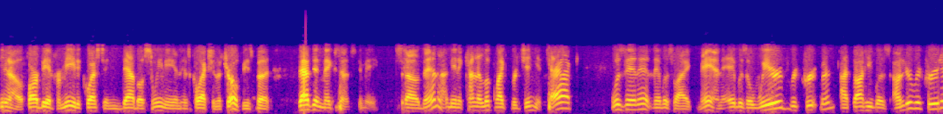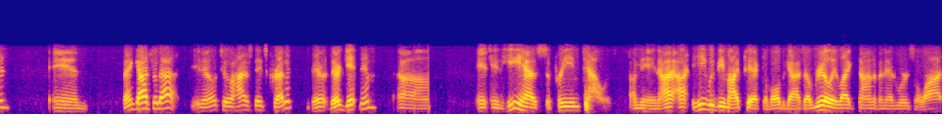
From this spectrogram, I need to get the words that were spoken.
you know, far be it for me to question Dabo Swinney and his collection of trophies, but that didn't make sense to me. So then, I mean, it kind of looked like Virginia Tech was in it, and it was like, man, it was a weird recruitment. I thought he was under recruited, and thank God for that. You know, to Ohio State's credit, they're they're getting him, um, and, and he has supreme talent. I mean, I, I he would be my pick of all the guys. I really like Donovan Edwards a lot.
